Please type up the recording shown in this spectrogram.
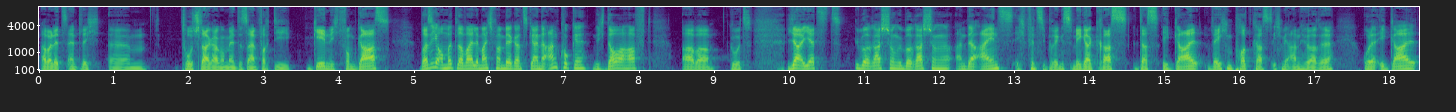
aber letztendlich ähm, Totschlagargument ist einfach, die gehen nicht vom Gas, was ich auch mittlerweile manchmal mehr ganz gerne angucke, nicht dauerhaft, aber gut. Ja, jetzt Überraschung, Überraschung an der Eins. Ich finde es übrigens mega krass, dass egal welchen Podcast ich mir anhöre oder egal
